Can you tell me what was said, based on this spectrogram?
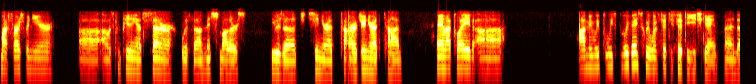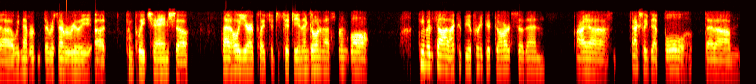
my freshman year, uh, I was competing at center with uh, Mitch Smothers. He was a senior at or a junior at the time, and I played. Uh, I mean, we we we basically went 50-50 each game, and uh, we never there was never really a complete change. So that whole year I played 50-50, and then going to that spring ball, team had thought I could be a pretty good guard. So then I uh actually that bowl that um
